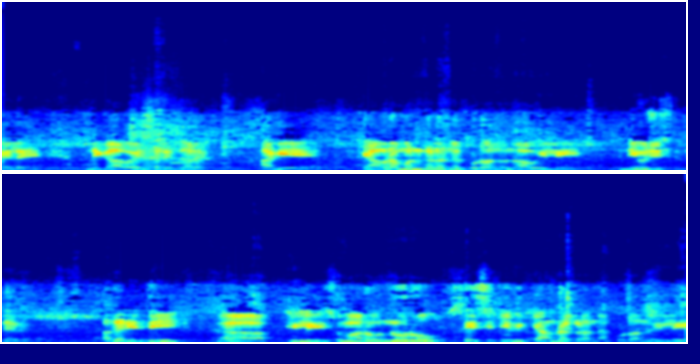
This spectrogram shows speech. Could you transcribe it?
ಮೇಲೆ ನಿಗಾ ವಹಿಸಲಿದ್ದಾರೆ. ಹಾಗೆಯೇ ಕ್ಯಾಮ್ರಾಮನ್ಗಳನ್ನು ಕೂಡ ನಾವು ಇಲ್ಲಿ ನಿಯೋಜಿಸಿದ್ದೇವೆ. ಅದೇ ರೀತಿ ಇಲ್ಲಿ ಸುಮಾರು ನೂರು ಸಿಸಿಟಿವಿ ಕ್ಯಾಮ್ರಾಗಳನ್ನು ಕೂಡ ಇಲ್ಲಿ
